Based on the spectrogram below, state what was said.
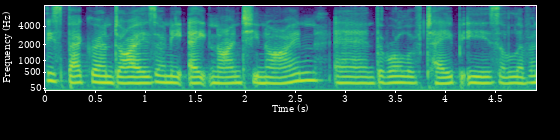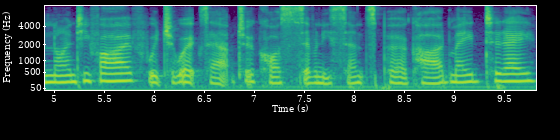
This background die is only $8.99 and the roll of tape is $11.95 which works out to cost 70 cents per card made today.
